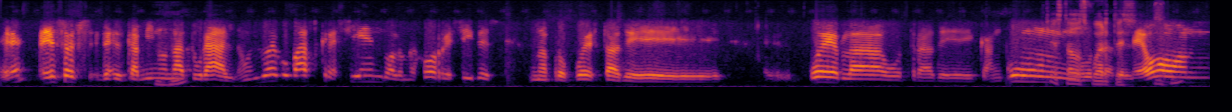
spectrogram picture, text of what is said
¿Eh? Eso es el camino natural, ¿no? Luego vas creciendo, a lo mejor recibes una propuesta de eh, Puebla, otra de Cancún, otra de León,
